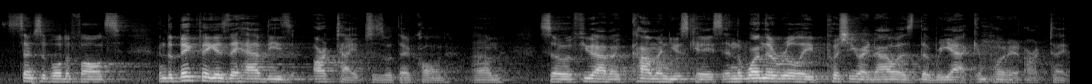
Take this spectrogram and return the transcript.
sensible defaults. And the big thing is they have these archetypes is what they're called. Um, so if you have a common use case, and the one they're really pushing right now is the React component archetype,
